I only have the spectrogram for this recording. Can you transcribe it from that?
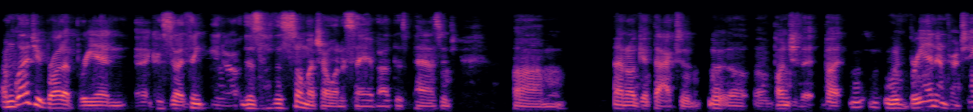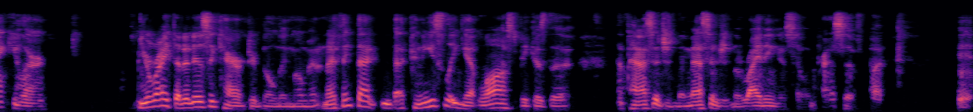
I'm glad you brought up Brienne because uh, I think you know there's there's so much I want to say about this passage, um, and I'll get back to a, a bunch of it. But with Brienne in particular, you're right that it is a character building moment, and I think that that can easily get lost because the the passage and the message and the writing is so impressive. But it,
